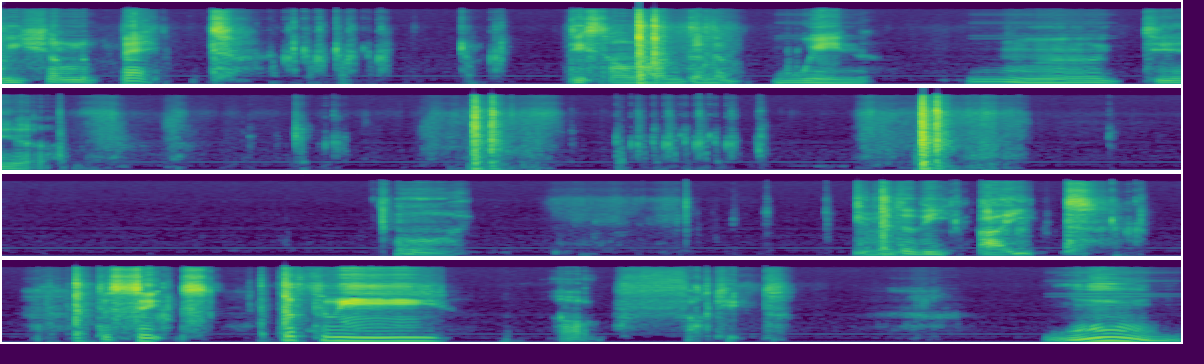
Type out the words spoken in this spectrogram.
We shall bet. This time I'm gonna win. Oh dear. Give it to the 8, the 6, the 3. Oh, fuck it. Ooh.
